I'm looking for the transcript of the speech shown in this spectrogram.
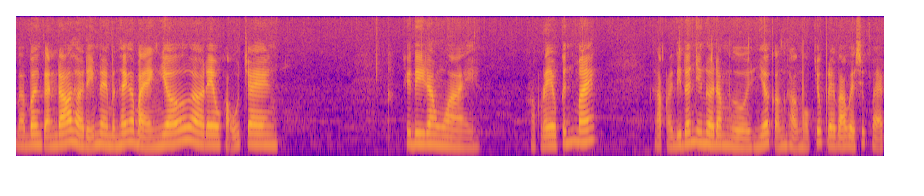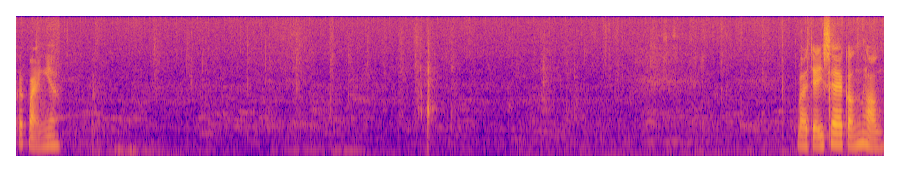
và bên cạnh đó, thời điểm này mình thấy các bạn nhớ ờ, đeo khẩu trang khi đi ra ngoài, hoặc đeo kính mát, hoặc là đi đến những nơi đông người nhớ cẩn thận một chút để bảo vệ sức khỏe các bạn nha. Và chạy xe cẩn thận.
